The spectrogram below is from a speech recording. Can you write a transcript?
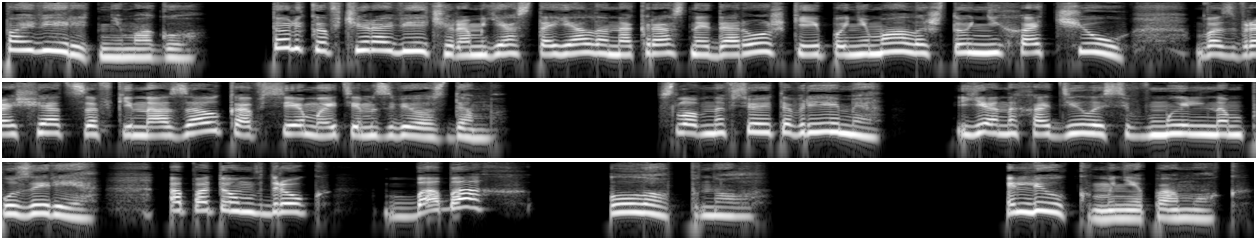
Поверить не могу. Только вчера вечером я стояла на красной дорожке и понимала, что не хочу возвращаться в кинозал ко всем этим звездам. Словно все это время я находилась в мыльном пузыре, а потом вдруг — бабах! — лопнул. Люк мне помог.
